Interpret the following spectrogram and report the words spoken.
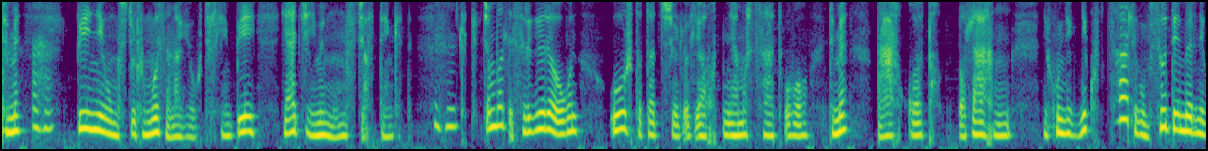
Тийм ээ би нэг өмсчүүл хүмүүс намайг юу гчлэх юм? Би яаж юм юм өмсч явтыг гэд. Гэтэл ч юм бол эсрэгээрээ уг нь өөрт одоо жишээлбэл явахт нь ямар саадгүй тийм ээ? Даарахгүй дулаахан нэг хүнийг нэг хувцаал өмсөөдэмээр нэг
